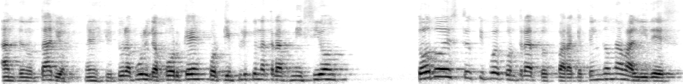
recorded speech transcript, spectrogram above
ante notario en escritura pública. ¿Por qué? Porque implica una transmisión. Todo este tipo de contratos, para que tenga una validez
